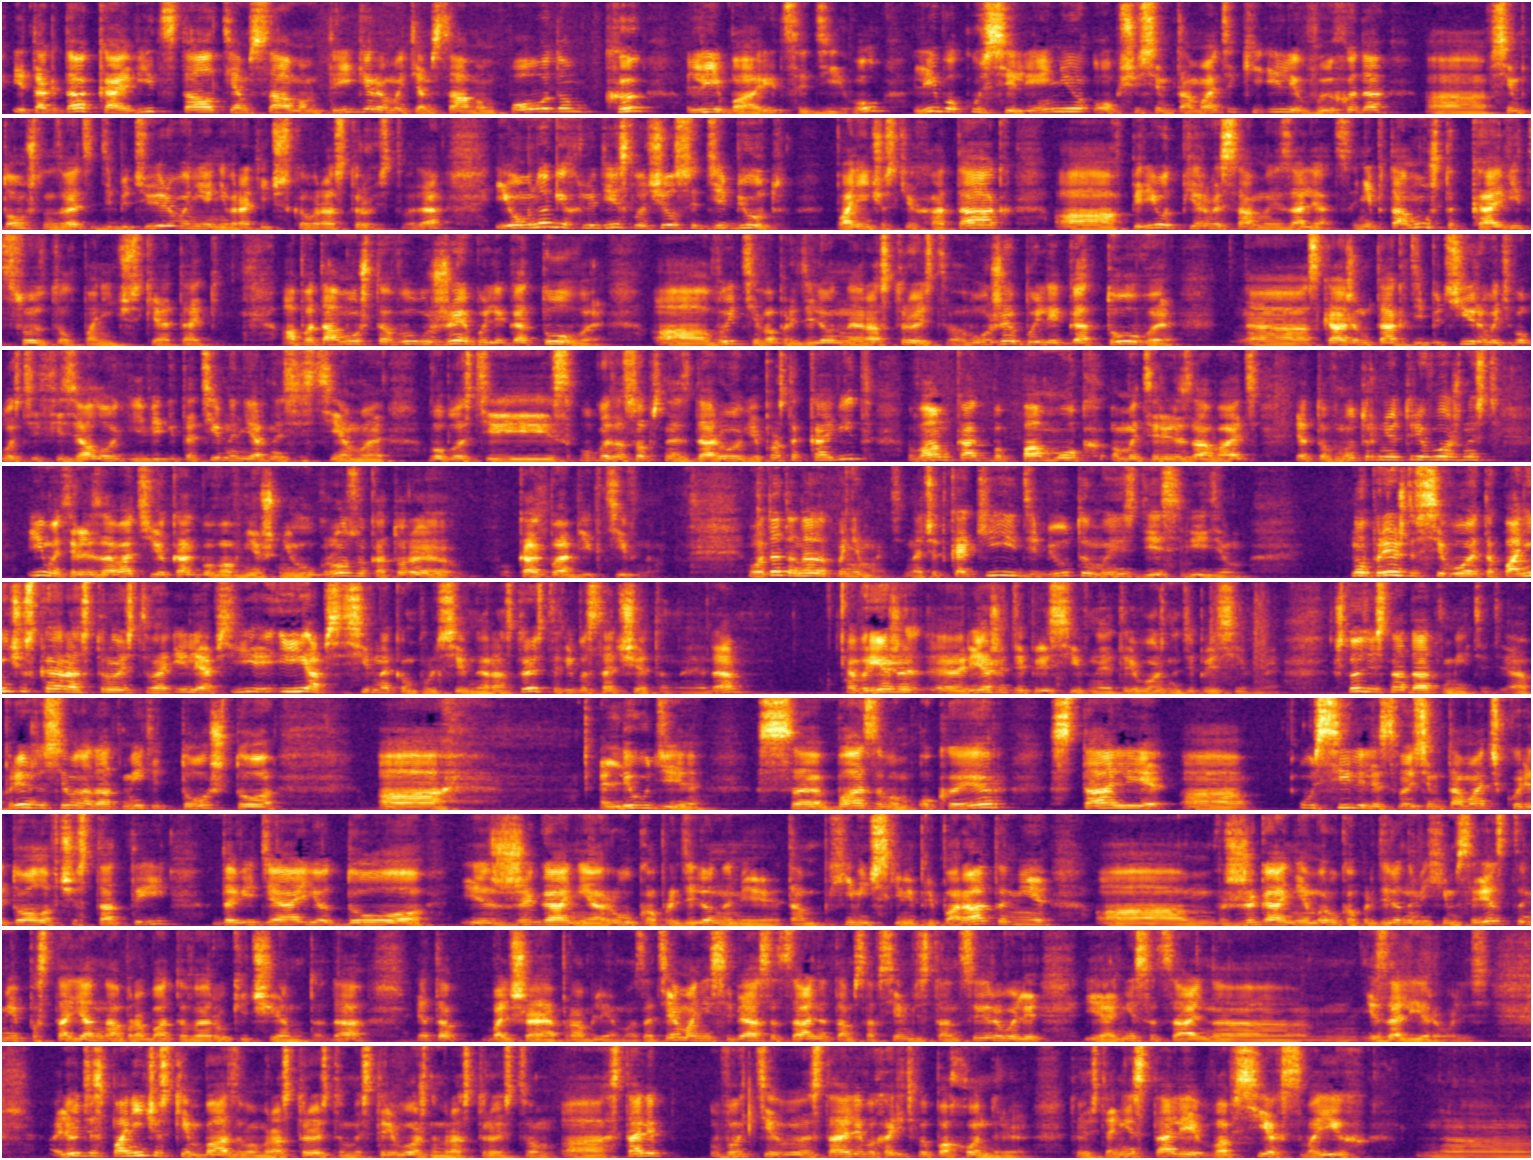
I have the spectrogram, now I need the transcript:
И тогда ковид стал тем самым триггером и тем самым поводом к либо рецидиву, либо к усилению общей симптоматики или выхода э, в симптом, что называется дебютирование невротического расстройства. Да? И у многих людей случился дебют панических атак э, в период первой самоизоляции. Не потому, что ковид создал панические атаки, а потому что вы уже были готовы э, выйти в определенное расстройство, вы уже были готовы скажем так, дебютировать в области физиологии вегетативной нервной системы, в области испуга за собственное здоровье. Просто ковид вам как бы помог материализовать эту внутреннюю тревожность и материализовать ее как бы во внешнюю угрозу, которая как бы объективна. Вот это надо понимать. Значит, какие дебюты мы здесь видим? Но прежде всего это паническое расстройство или и обсессивно-компульсивное расстройство, либо сочетанное, да, реже, э, реже депрессивное, тревожно-депрессивное. Что здесь надо отметить? А, прежде всего надо отметить то, что а, люди с базовым ОКР стали, а, усилили свою симптоматику ритуалов чистоты, доведя ее до сжигания рук определенными там, химическими препаратами, э, сжиганием рук определенными химсредствами, постоянно обрабатывая руки чем-то, да, это большая проблема. Затем они себя социально там совсем дистанцировали, и они социально изолировались. Люди с паническим базовым расстройством и с тревожным расстройством э, стали стали выходить в ипохондрию. То есть они стали во всех своих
